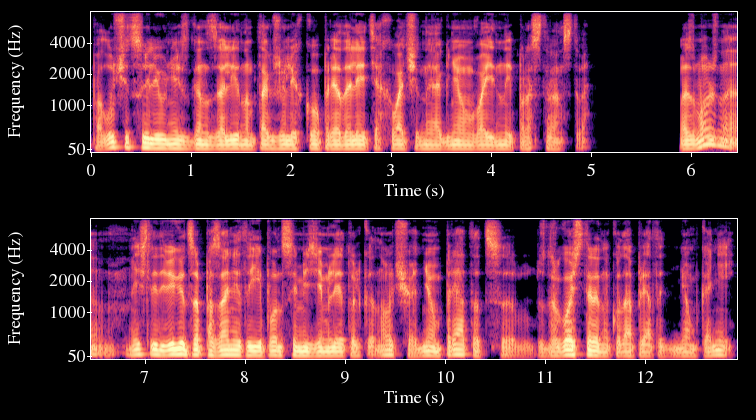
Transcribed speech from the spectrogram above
Получится ли у них с Гонзалином так же легко преодолеть охваченное огнем войны пространство? Возможно, если двигаться по занятой японцами земле только ночью, а днем прятаться, с другой стороны, куда прятать днем коней?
